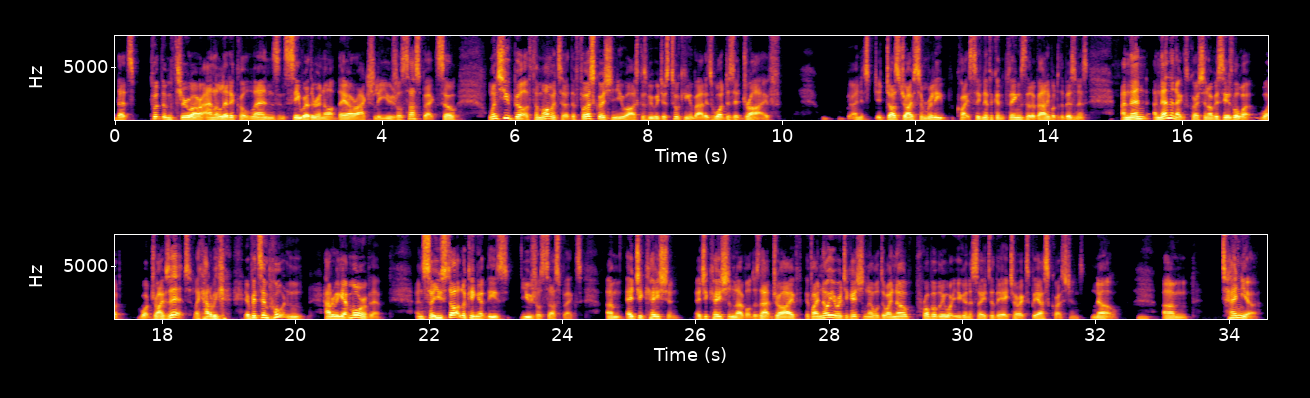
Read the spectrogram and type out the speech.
let's put them through our analytical lens and see whether or not they are actually usual suspects. So once you've built a thermometer, the first question you ask, as we were just talking about, is what does it drive? And it does drive some really quite significant things that are valuable to the business. And then, and then the next question, obviously, is well, what what what drives it? Like, how do we? If it's important, how do we get more of it? And so you start looking at these usual suspects. Um, education, education level? Does that drive if i know your education level do i know probably what you're going to say to the hrxps questions? No. Mm. um, tenure.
